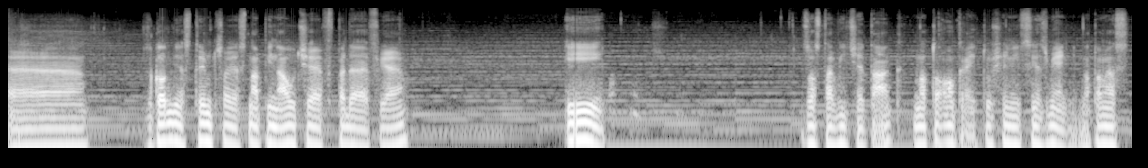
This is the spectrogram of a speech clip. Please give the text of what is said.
e, zgodnie z tym, co jest na pinaucie w PDF-ie i zostawicie tak, no to ok, tu się nic nie zmieni. Natomiast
